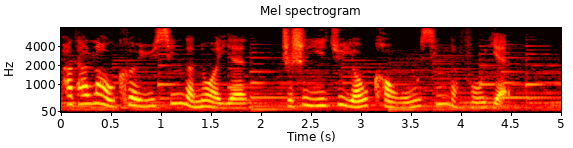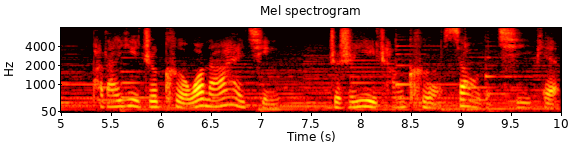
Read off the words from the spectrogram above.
怕他烙刻于心的诺言，只是一句有口无心的敷衍；怕他一直渴望的爱情，只是一场可笑的欺骗。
